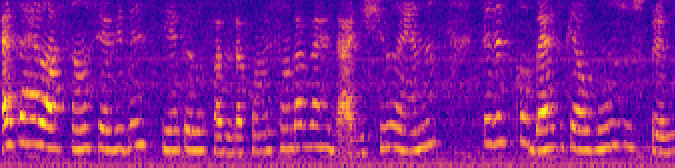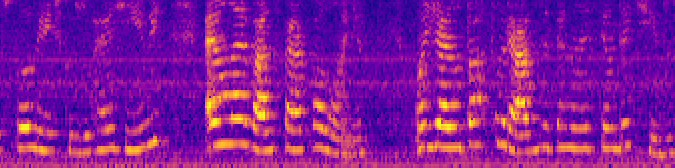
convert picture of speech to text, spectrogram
Essa relação se evidencia pelo fato da Comissão da Verdade chilena ter descoberto que alguns dos presos políticos do regime eram levados para a colônia, onde eram torturados e permaneciam detidos.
